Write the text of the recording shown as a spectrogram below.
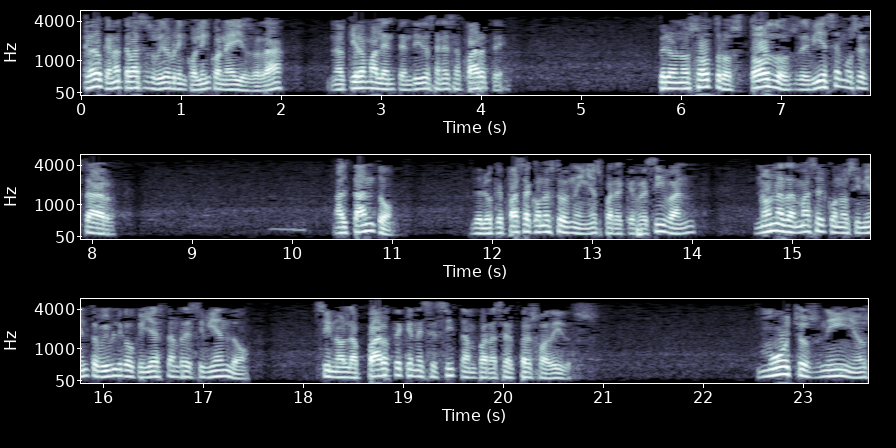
Claro que no te vas a subir el brincolín con ellos, ¿verdad? No quiero malentendidos en esa parte. Pero nosotros, todos, debiésemos estar al tanto de lo que pasa con nuestros niños para que reciban no nada más el conocimiento bíblico que ya están recibiendo, sino la parte que necesitan para ser persuadidos. Muchos niños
